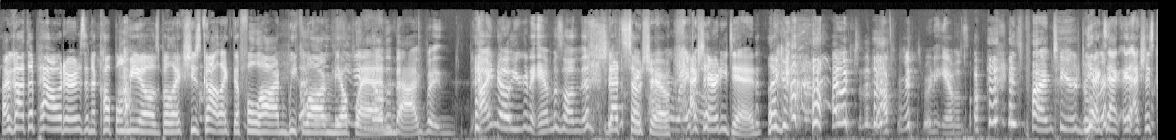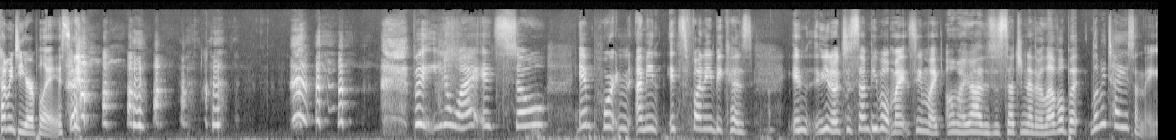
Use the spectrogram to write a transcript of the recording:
I've got the powders and a couple meals, but like she's got like the full on week long meal plan. know the bag but i know you're gonna amazon this That's so true. Actually, I already did. Like, i went to the bathroom and it's already amazon it's prime to your door yeah, exactly. Actually, it's coming to your place. But you know what? It's so important. I mean, it's funny because in you know, to some people it might seem like, "Oh my god, this is such another level." But let me tell you something.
